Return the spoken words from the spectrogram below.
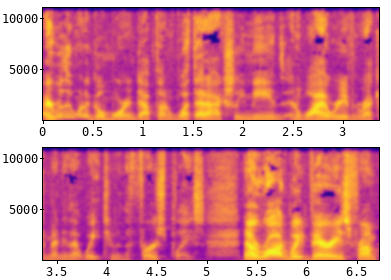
I really want to go more in depth on what that actually means and why we're even recommending that weight to you in the first place. Now, rod weight varies from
